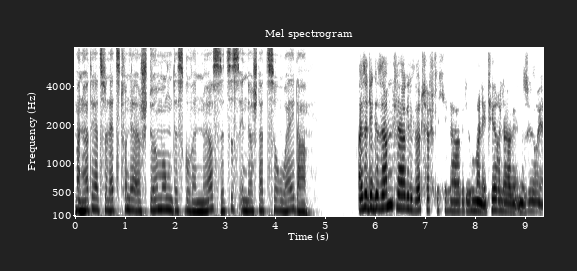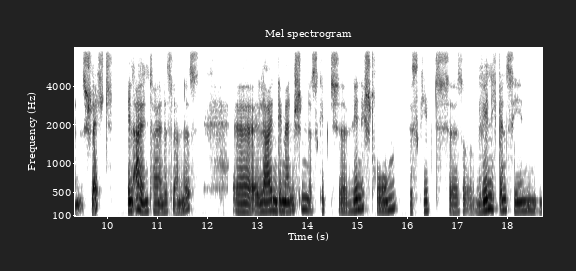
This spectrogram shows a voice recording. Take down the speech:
Man hörte ja zuletzt von der Erstürmung des Gouverneurssitzes in der Stadt Soweida. Also die Gesamtlage, die wirtschaftliche Lage, die humanitäre Lage in Syrien ist schlecht, in allen Teilen des Landes. Äh, leiden die Menschen, es gibt äh, wenig Strom, es gibt äh, so wenig Benzin,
